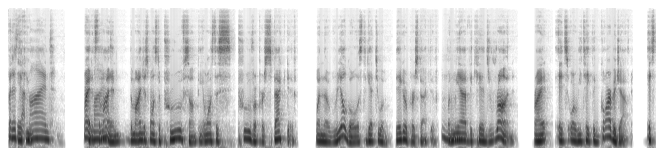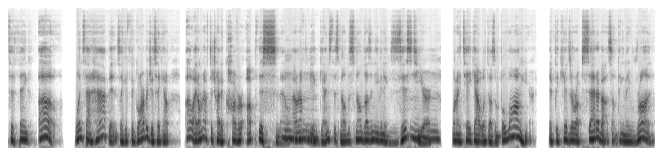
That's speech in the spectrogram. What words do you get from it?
But it's if that you- mind. Right, it's the Mind. mind. And the mind just wants to prove something. It wants to s- prove a perspective. When the real goal is to get to a bigger perspective. When we Mhm. have the kids run, right? It's or we take the garbage out. It's to think, oh, once that happens, like if the garbage is taken out, oh, I don't have to try to cover up this smell. I don't have to be Mhm. against the smell. The smell doesn't even exist here Mhm. when I take out what doesn't belong here. If the kids are upset about something and they run,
